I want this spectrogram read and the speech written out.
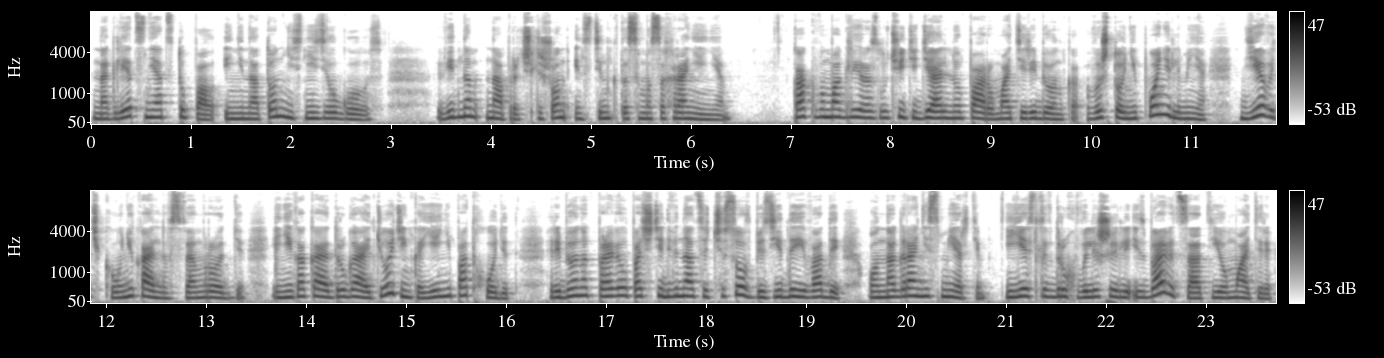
Наглец не отступал и ни на тон не снизил голос. Видно, напрочь лишен инстинкта самосохранения. Как вы могли разлучить идеальную пару мать и ребенка? Вы что, не поняли меня? Девочка уникальна в своем роде, и никакая другая тетенька ей не подходит. Ребенок провел почти 12 часов без еды и воды, он на грани смерти. И если вдруг вы решили избавиться от ее матери,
